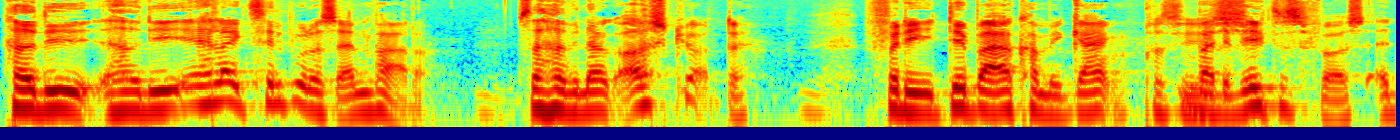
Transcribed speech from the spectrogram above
havde, de, havde de heller ikke tilbudt os anparter, så havde vi nok også gjort det. Fordi det bare at komme i gang, Præcis. var det vigtigste for os. At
